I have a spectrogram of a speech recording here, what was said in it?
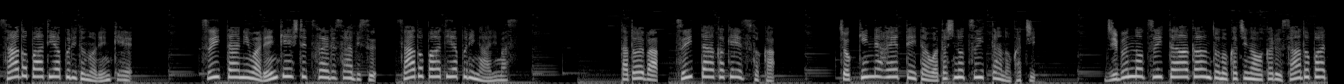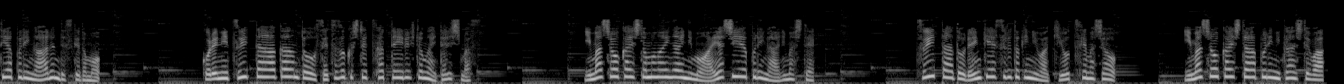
サードパーティアプリとの連携。Twitter には連携して使えるサービス、サードパーティアプリがあります。例えば、Twitter 家系図とか、直近で流行っていた私の Twitter の価値、自分の Twitter アカウントの価値がわかるサードパーティアプリがあるんですけども、これに Twitter アカウントを接続して使っている人がいたりします。今紹介したもの以外にも怪しいアプリがありまして、Twitter と連携するときには気をつけましょう。今紹介したアプリに関しては、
